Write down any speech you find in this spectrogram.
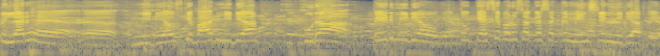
पिलर है अ, मीडिया उसके बाद मीडिया पूरा पेड मीडिया हो गया तो कैसे भरोसा कर सकते हैं मेन स्ट्रीम मीडिया पे?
